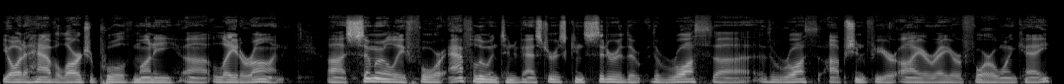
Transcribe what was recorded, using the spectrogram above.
you ought to have a larger pool of money uh, later on. Uh, similarly, for affluent investors, consider the the Roth uh, the Roth option for your IRA or 401k.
